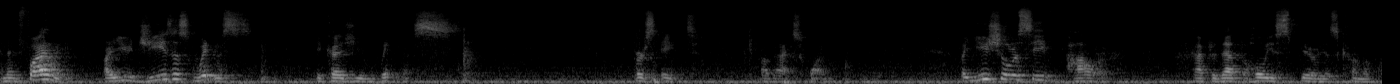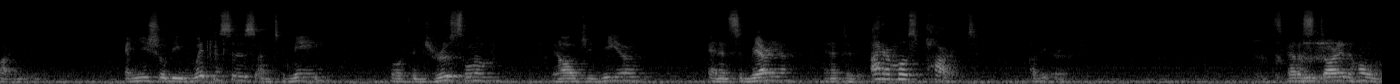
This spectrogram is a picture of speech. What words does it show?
And then finally, are you Jesus' witness because you witness? Verse 8 of Acts 1. But you shall receive power. After that, the Holy Spirit has come upon you. And you shall be witnesses unto me, both in Jerusalem, in all Judea, and in Samaria, and unto the uttermost part of the earth. It's got to start at home,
